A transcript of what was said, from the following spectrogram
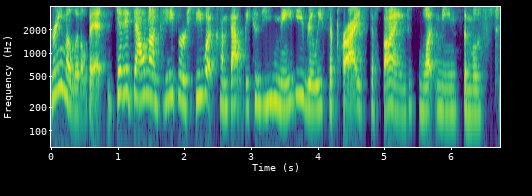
dream a little bit, get it down on paper, see what comes out, because you may be really surprised to find what means the most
